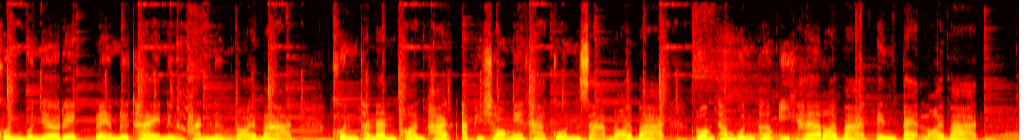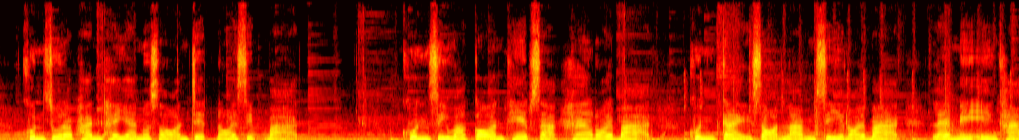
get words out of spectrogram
คุณบุญยริศเปรมฤทัย 1,100 บาท คุณธนันพรพัฒน์อภิโชคเมธากุล 300 บาท ร่วมทำบุญเพิ่มอีก 500 บาทเป็น 800 บาท คุณสุรพันธ์ทยานุสร710 บาท คุณศิวกรเทพศักดิ์500 บาท คุณไก่สอนล้ำ 400 บาท และเมย์เองค่ะ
